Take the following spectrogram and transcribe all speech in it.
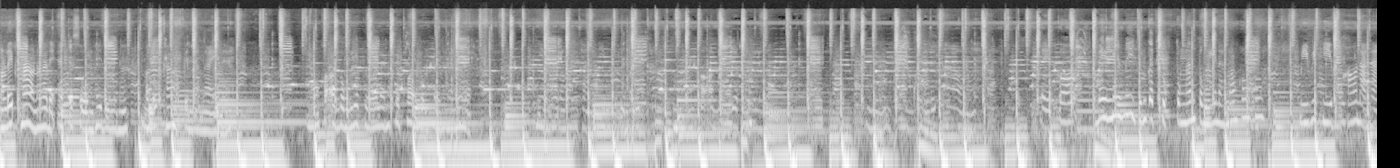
คะเมล็ดข้าวนะคะเดี๋ยวแอดจะซูมให้ดูนะเมล็ดข้าวเป็นยังไงนะน้องก็เอาลงเรียบร้อยแล้วนะค่อยๆลงไปนะเนี่ยนี่นะระวังค่ะนี่คือเมล็ดข้าวก็เอาลงเรียบร้อยเลยนะอืมเมล็ดข้าวนะแต่ก็ไม่ไม่ไม่ถึงกระจุกตรงนั้นตรงนี้นะน้องก็มีวิธีของเขานะนะ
